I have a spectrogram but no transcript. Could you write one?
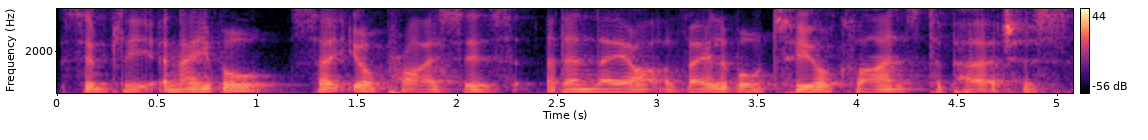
Simply enable, set your prices, and then they are available to your clients to purchase.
